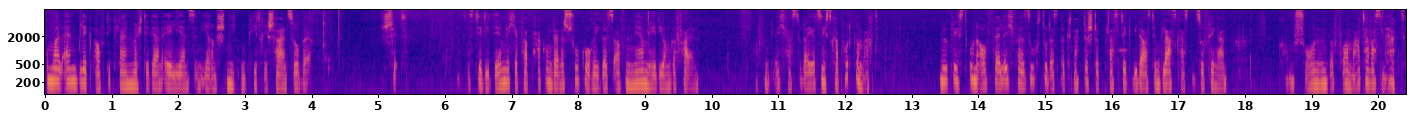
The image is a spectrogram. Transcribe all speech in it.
um mal einen Blick auf die kleinen möchtegern Aliens in ihren schnieken Petrischalen zu werfen. Shit. Jetzt ist dir die dämliche Verpackung deines Schokoriegels auf ein Nährmedium gefallen. Hoffentlich hast du da jetzt nichts kaputt gemacht. Möglichst unauffällig versuchst du das beknackte Stück Plastik wieder aus dem Glaskasten zu fingern. Komm schon, bevor Martha was merkt.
